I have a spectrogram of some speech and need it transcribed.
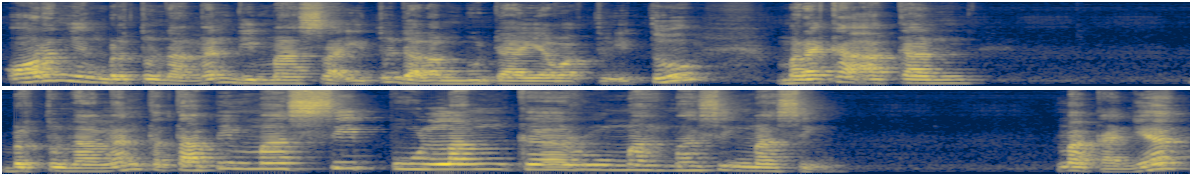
Orang yang bertunangan di masa itu dalam budaya waktu itu mereka akan bertunangan tetapi masih pulang ke rumah masing-masing. Makanya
